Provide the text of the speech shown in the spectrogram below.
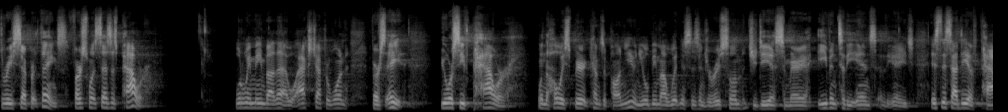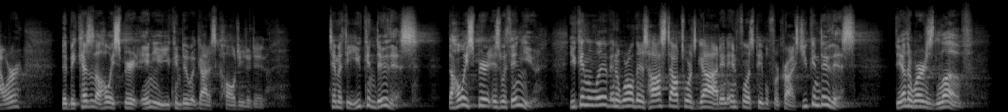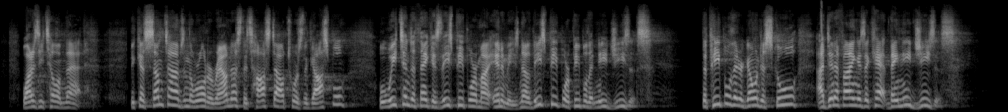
three separate things. First one it says is power. What do we mean by that? Well, Acts chapter 1, verse 8 you will receive power when the Holy Spirit comes upon you, and you will be my witnesses in Jerusalem, Judea, Samaria, even to the ends of the age. It's this idea of power that because of the Holy Spirit in you, you can do what God has called you to do. Timothy, you can do this. The Holy Spirit is within you. You can live in a world that is hostile towards God and influence people for Christ. You can do this. The other word is love. Why does he tell him that? Because sometimes in the world around us that's hostile towards the gospel, what we tend to think is these people are my enemies. No, these people are people that need Jesus. The people that are going to school identifying as a cat, they need Jesus.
